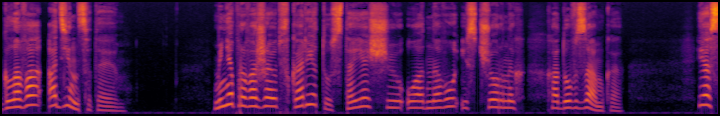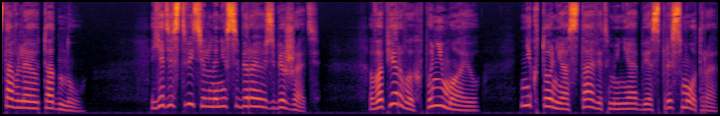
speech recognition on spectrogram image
Глава одиннадцатая. Меня провожают в карету, стоящую у одного из черных ходов замка, и оставляют одну. Я действительно не собираюсь бежать. Во-первых, понимаю, никто не оставит меня без присмотра,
